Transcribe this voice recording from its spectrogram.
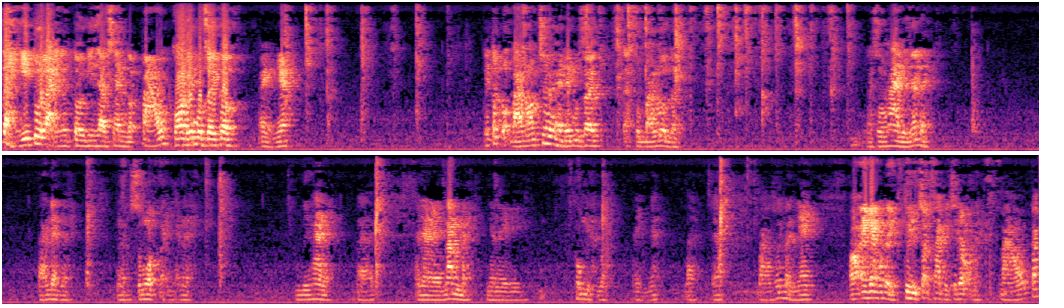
đẩy đi tôi lại cho tôi video xem gặp báo có đến một giây không. Này nhé. Cái tốc độ báo nó chưa hề đến một giây. Đã số báo luôn rồi. Là số 2 lớn nhất này. Tám đẹp này. Là số 1 bảy đẹp này. Thứ hai này. Đấy. Nhà này năm này. Nhà này không điểm rồi. Này nhé. Đấy, đấy báo rất là nhanh đó, anh em có thể tùy chọn sang cái chế độ này báo các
